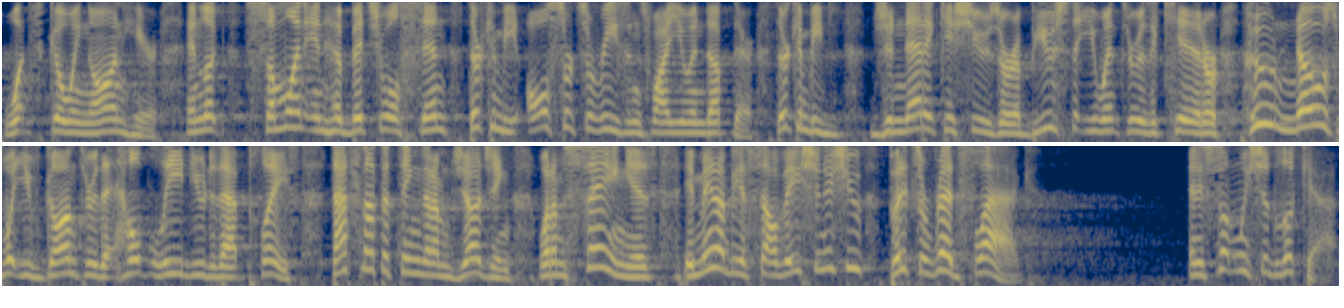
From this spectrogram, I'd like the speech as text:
what's going on here. And look, someone in habitual sin, there can be all sorts of reasons why you end up there. There can be genetic issues or abuse that you went through as a kid, or who knows what you've gone through that helped lead you to that place. That's not the thing that I'm judging. What I'm saying is, it may not be a salvation issue, but it's a red flag. And it's something we should look at.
